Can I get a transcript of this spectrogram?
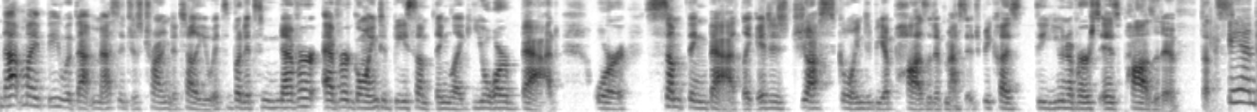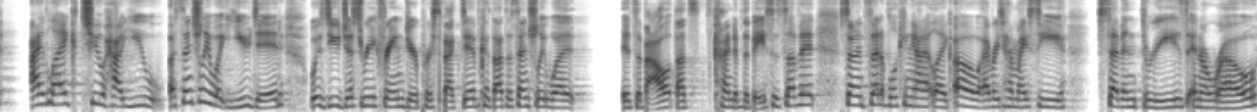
that might be what that message is trying to tell you. It's but it's never ever going to be something like you're bad or something bad. Like it is just going to be a positive message because the universe is positive. That's and I like too how you essentially what you did was you just reframed your perspective because that's essentially what it's about. That's kind of the basis of it. So instead of looking at it like, oh, every time I see seven threes in a row,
